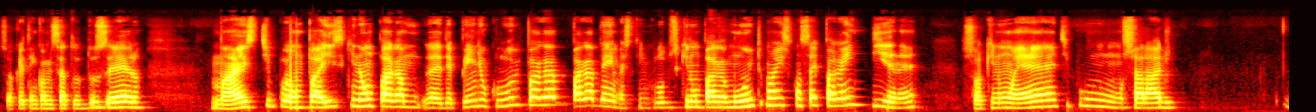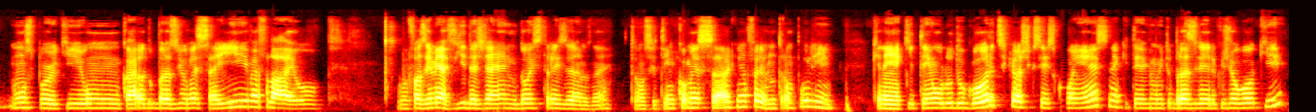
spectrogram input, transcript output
Só que tem que começar tudo do zero. Mas, tipo, é um país que não paga, é, depende do clube, paga, paga bem, mas tem clubes que não paga muito, mas consegue pagar em dia, né? Só que não é, tipo, um salário. Vamos supor que um cara do Brasil vai sair e vai falar, ah, eu vou fazer minha vida já em dois, três anos, né? Então você tem que começar, como eu falei, no trampolim. Que nem aqui tem o Ludo Goretz, que eu acho que vocês conhecem, né? Que teve muito brasileiro que jogou aqui.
